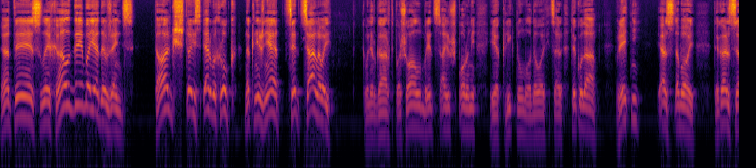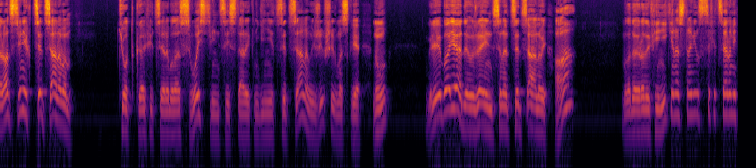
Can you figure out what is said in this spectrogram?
А ты слыхал, Грибоедов женится? Только что из первых рук на княжне Цицановой. Кавалергард пошел, брецая шпорами, и окликнул молодого офицера. «Ты куда? В летний? Я с тобой. Ты, кажется, родственник Цицановым». Тетка офицера была свойственницей старой княгини Цицановой, жившей в Москве. «Ну, Грибоедов женится на Цицановой, а?» Молодой Родофиникин остановился с офицерами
